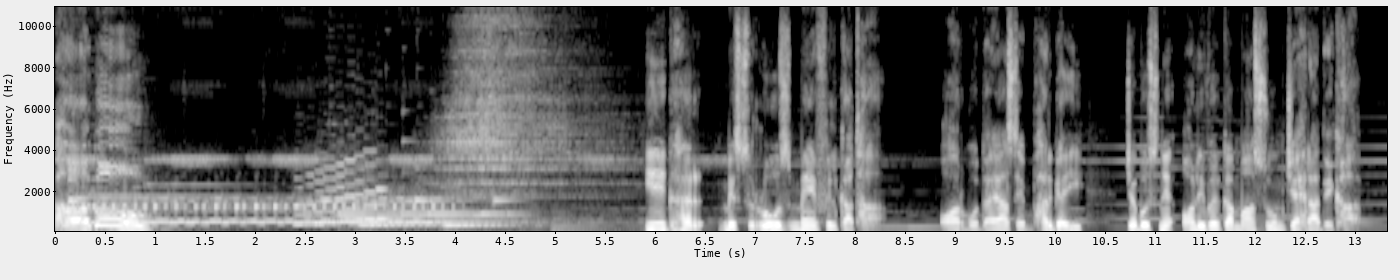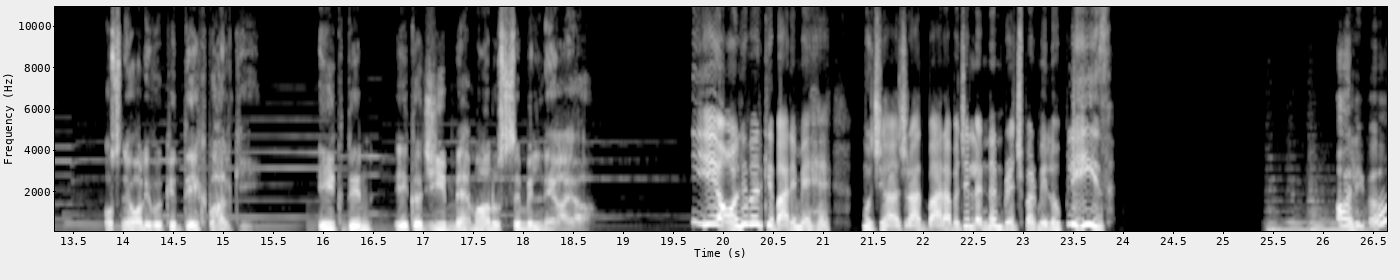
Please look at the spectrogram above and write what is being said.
भागो! ये घर मिस रोज मेफिल का था और वो दया से भर गई जब उसने ओलिवर का मासूम चेहरा देखा। उसने ओलिवर की देखभाल की। एक दिन एक अजीब मेहमान उससे मिलने आया। ये ओलिवर के बारे में है। मुझे आज रात बारह बजे लंदन ब्रिज पर मिलो प्लीज़। ओलिवर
